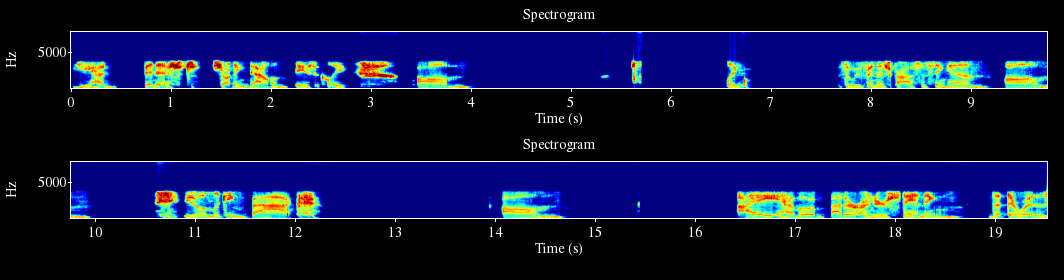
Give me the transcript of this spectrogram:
he had finished shutting down basically um, like, so we finished processing him. Um, you know, and looking back, um, I have a better understanding that there was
